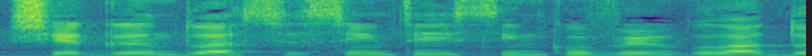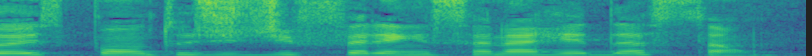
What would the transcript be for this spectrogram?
chegando a 65,2 pontos de diferença na redação.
